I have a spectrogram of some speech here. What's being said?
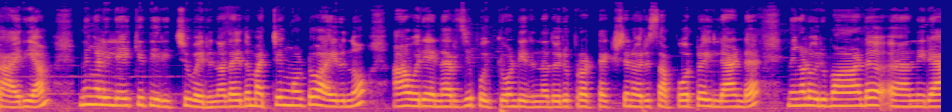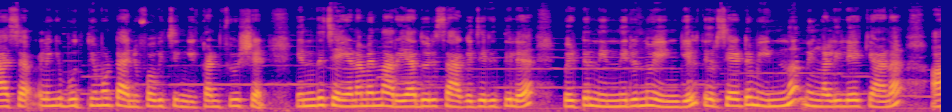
കാര്യം നിങ്ങളിലേക്ക് തിരിച്ചു വരുന്നു. അതായത് മറ്റെങ്ങോട്ടും ആയിരുന്നു ആ ഒരു എനർജി പൊയ്ക്കൊണ്ടിരുന്നത് ഒരു പ്രൊട്ടക്ഷൻ ഒരു സപ്പോർട്ടോ ഇല്ലാണ്ട് നിങ്ങൾ ഒരുപാട് നിരാശ അല്ലെങ്കിൽ ബുദ്ധിമുട്ട് അനുഭവിച്ചെങ്കിൽ കൺഫ്യൂഷൻ എന്ത് ചെയ്യണം ചെയ്യണമെന്നറിയാതെ ഒരു സാഹചര്യത്തിൽ പെട്ട് നിന്നിരുന്നു എങ്കിൽ തീർച്ചയായിട്ടും ഇന്ന് നിങ്ങളിലേക്കാണ് ആ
